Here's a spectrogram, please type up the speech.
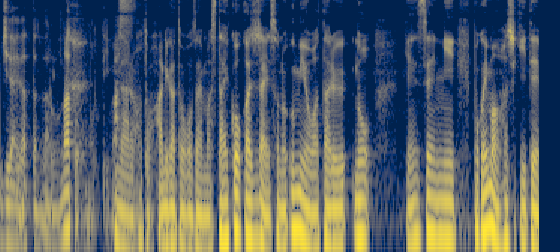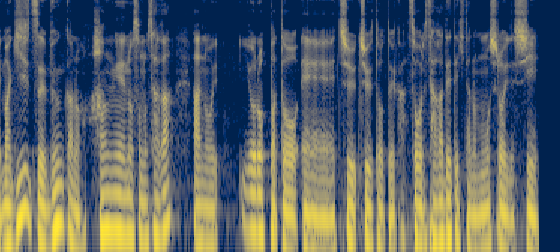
時代だったんだろうなと思っています。なるほど。ありがとうございます。大航海時代その海を渡るの源泉に僕は今の話聞いて、まあ、技術文化の繁栄のその差があのヨーロッパと、えー中中東というかそこで差が出てきたのも面白いですし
